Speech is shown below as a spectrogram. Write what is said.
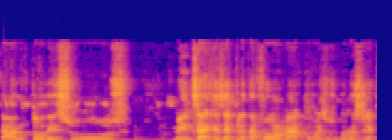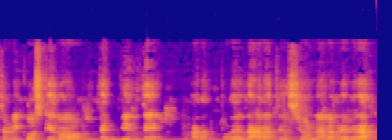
tanto de sus mensajes de plataforma como de sus correos electrónicos, quedo pendiente para poder dar atención a la brevedad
